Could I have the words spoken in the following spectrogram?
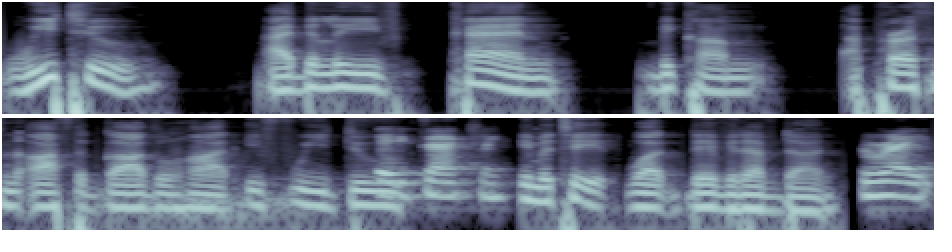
we too, I believe, can become a person after God's own heart if we do Exactly. imitate what David have done. Right.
